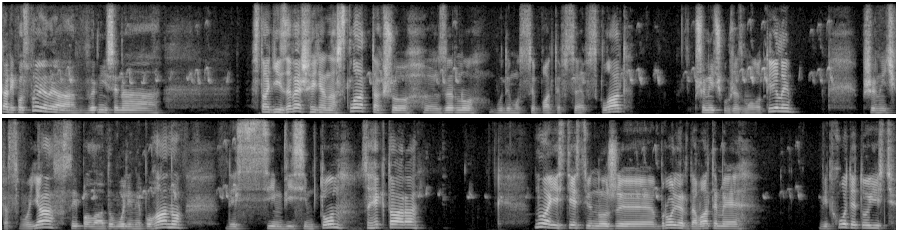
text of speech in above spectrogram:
не построїли, а верніше на стадії завершення наш склад, так що е, зерно будемо зсипати все в склад. Пшеничку вже змолотили. Пшеничка своя, всипала доволі непогано десь 7-8 тонн з гектара. Ну, а, звісно ж, е, бройлер даватиме відходи, то есть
